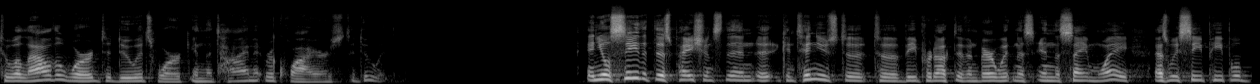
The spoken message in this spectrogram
To allow the word to do its work in the time it requires to do it. And you'll see that this patience then uh, continues to, to be productive and bear witness in the same way as we see people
